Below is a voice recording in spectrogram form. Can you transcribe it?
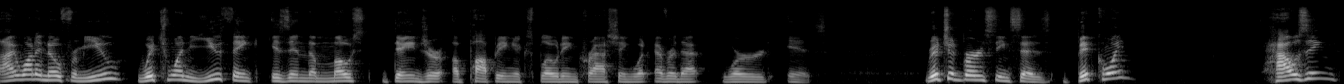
I want to know from you which one you think is in the most danger of popping, exploding, crashing, whatever that word is. Richard Bernstein says Bitcoin, housing,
